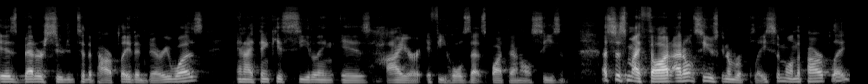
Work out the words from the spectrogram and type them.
is better suited to the power play than Barry was. And I think his ceiling is higher if he holds that spot down all season. That's just my thought. I don't see who's going to replace him on the power play.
